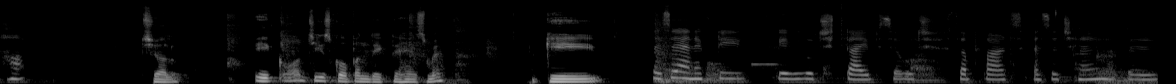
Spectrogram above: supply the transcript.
हाँ। चलो। एक और चीज़ को अपन देखते हैं इसमें कि वैसे एनएफटी के भी कुछ टाइप्स या कुछ सब पार्ट्स ऐसे हैं या फिर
